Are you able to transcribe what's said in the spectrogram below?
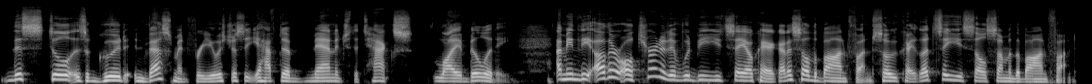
This still is a good investment for you. It's just that you have to manage the tax liability. I mean, the other alternative would be you'd say, okay, I got to sell the bond fund. So, okay, let's say you sell some of the bond fund.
